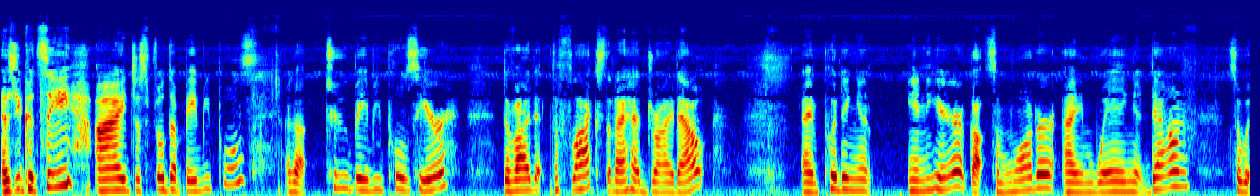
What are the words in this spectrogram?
as you could see, I just filled up baby pools. I got two baby pools here. Divided the flax that I had dried out. I'm putting it in here. Got some water. I'm weighing it down. So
